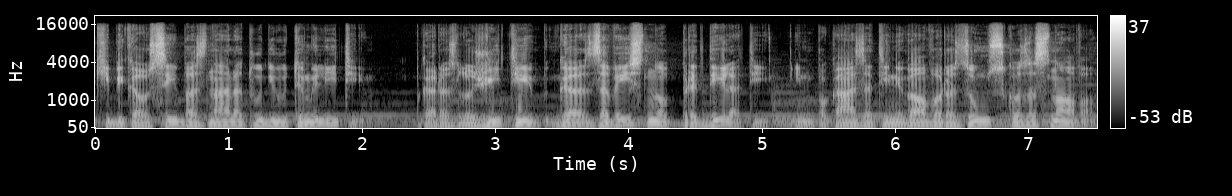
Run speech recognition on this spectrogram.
ki bi ga oseba znala tudi utemeljiti, ga razložiti, ga zavestno predelati in pokazati njegovo razumsko zasnovo.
